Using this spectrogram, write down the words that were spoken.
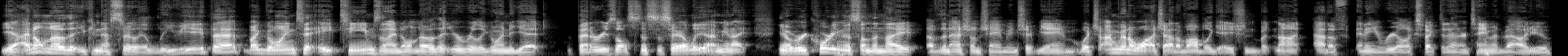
Yeah, I don't know that you can necessarily alleviate that by going to eight teams, and I don't know that you're really going to get better results necessarily. I mean, I you know, recording this on the night of the national championship game, which I'm going to watch out of obligation, but not out of any real expected entertainment value.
